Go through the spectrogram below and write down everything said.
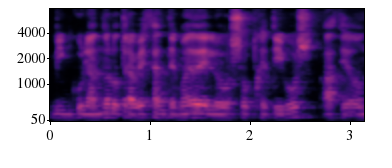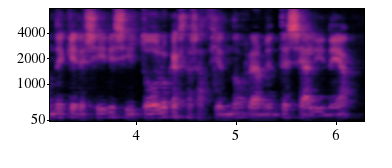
vinculándolo otra vez al tema de los objetivos, hacia dónde quieres ir y si todo lo que estás haciendo realmente se alinea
